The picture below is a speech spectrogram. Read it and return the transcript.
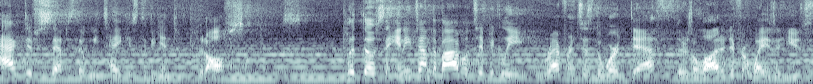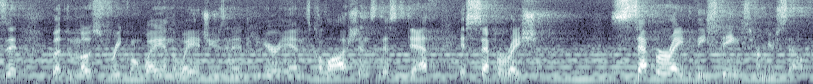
active steps that we take is to begin to put off some things. Put those things. Anytime the Bible typically references the word death, there's a lot of different ways it uses it, but the most frequent way and the way it's using it here in Colossians, this death, is separation. Separate these things from yourself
